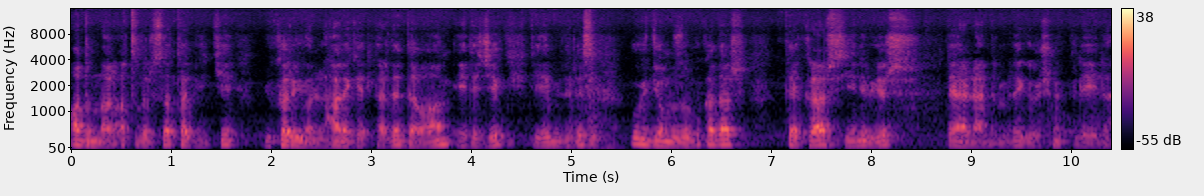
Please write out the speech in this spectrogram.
adımlar atılırsa tabii ki yukarı yönlü hareketlerde devam edecek diyebiliriz. Bu videomuzda bu kadar. Tekrar yeni bir değerlendirmede görüşmek dileğiyle.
